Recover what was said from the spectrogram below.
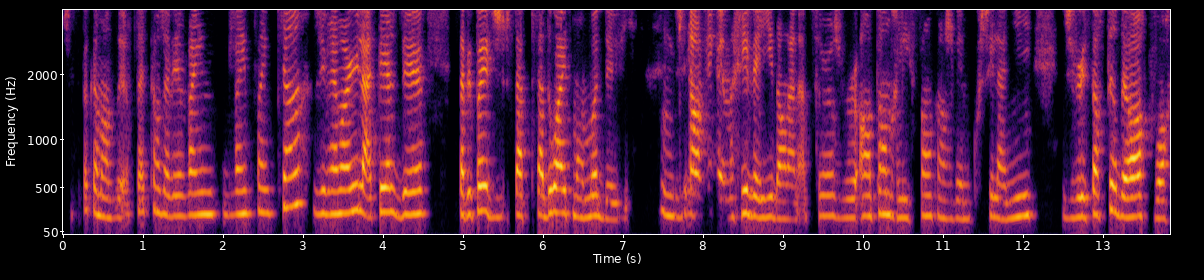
je sais pas comment dire, peut-être quand j'avais 25 ans, j'ai vraiment eu l'appel de ça peut pas être ça, ça doit être mon mode de vie. J'ai envie de me réveiller dans la nature. Je veux entendre les sons quand je vais me coucher la nuit. Je veux sortir dehors, pouvoir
